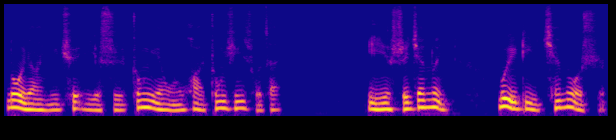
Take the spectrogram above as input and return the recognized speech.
洛阳一阙也是中原文化中心所在；以时间论，魏帝迁洛时，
